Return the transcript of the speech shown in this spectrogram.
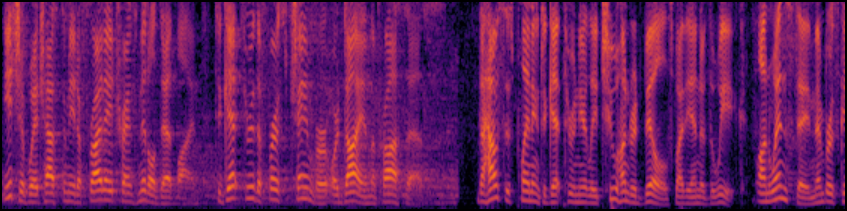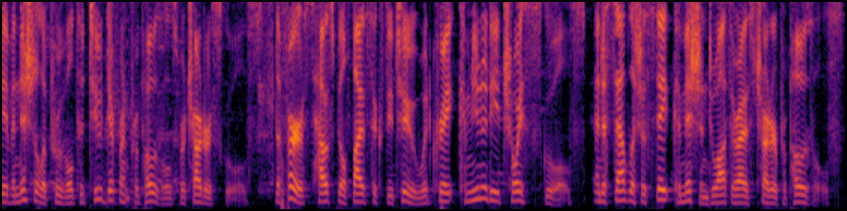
each of which has to meet a Friday transmittal deadline to get through the first chamber or die in the process. The House is planning to get through nearly 200 bills by the end of the week. On Wednesday, members gave initial approval to two different proposals for charter schools. The first, House Bill 562, would create community choice schools and establish a state commission to authorize charter proposals.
